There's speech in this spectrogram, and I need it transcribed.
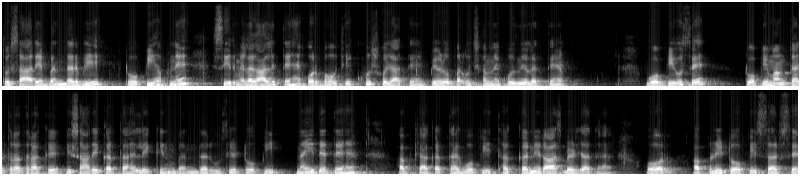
तो सारे बंदर भी टोपी अपने सिर में लगा लेते हैं और बहुत ही खुश हो जाते हैं। पेड़ों पर उछलने कूदने लगते हैं। गोपी उसे टोपी माँगता है तरह तरह के इशारे करता है, लेकिन बंदर उसे टोपी नहीं देते हैं। अब क्या करता है गोपी? थक कर निराश बैठ जाता है और अपनी टोपी सर से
